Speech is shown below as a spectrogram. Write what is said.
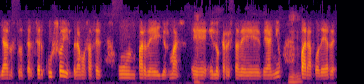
ya nuestro tercer curso y esperamos hacer un par de ellos más eh, en lo que resta de, año para poder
